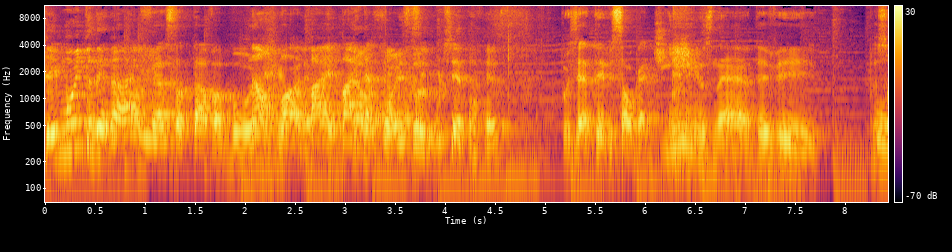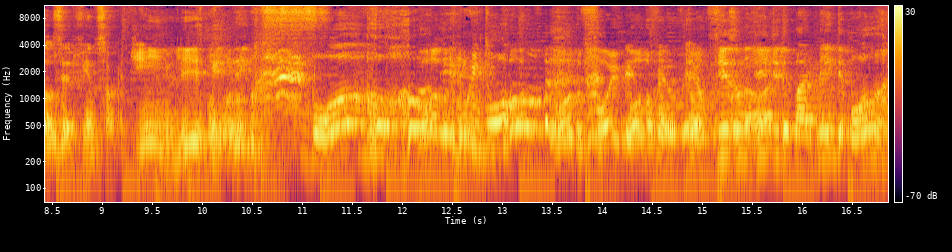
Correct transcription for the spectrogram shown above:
tem muito A detalhe. festa tava boa. Não, olha. vai, vai Não, depois festa. do... 100% da festa. Pois é, teve salgadinhos, né? Teve pessoal servindo salgadinho ali. Bolo, bolo. Bolo, muito bolo. Bolo foi, bolo Eu, eu, voltou. eu fiz um toda hora. vídeo de barman de bolo?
